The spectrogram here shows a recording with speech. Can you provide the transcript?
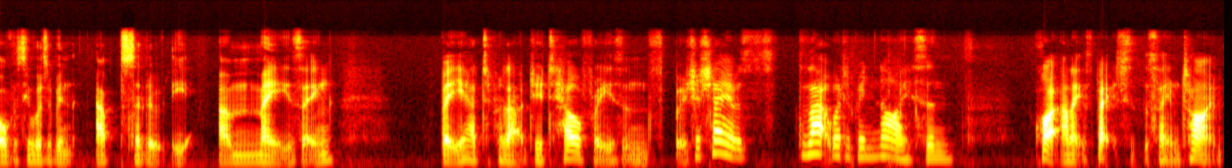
obviously would have been absolutely amazing, but he had to pull out due to health reasons, which is a shame that would have been nice and quite unexpected at the same time.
